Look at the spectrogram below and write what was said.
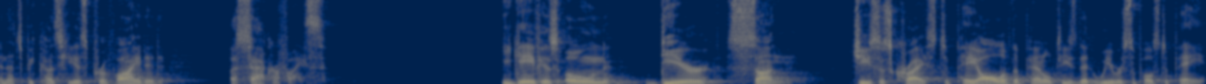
and that's because He has provided a sacrifice. He gave His own dear Son Jesus Christ to pay all of the penalties that we were supposed to pay.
